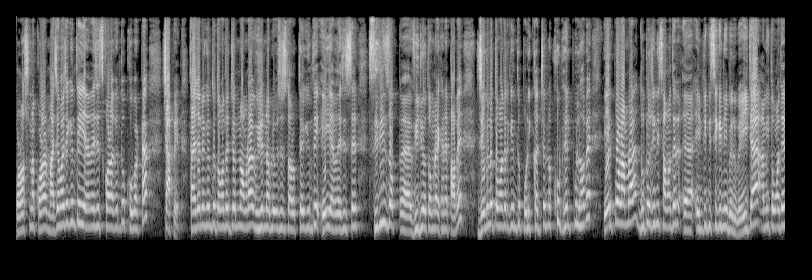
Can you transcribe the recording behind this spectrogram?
পড়াশোনা করার মাঝে মাঝে কিন্তু এই অ্যানালাইসিস করা কিন্তু খুব একটা চাপের। তাই জন্য কিন্তু তোমাদের জন্য আমরা ভিশন ডাব্লিউবিসির তরফ থেকে কিন্তু এই অ্যানালাইসিসের সিরিজ অফ ভিডিও তোমরা এখানে পাবে, যেগুলো তোমাদের কিন্তু পরীক্ষার জন্য খুব হেল্পফুল হবে। এরপর আমরা দুটো জিনিস আমাদের এনটিপিসিকে নিয়ে বেরোবে। এইটা আমি তোমাদের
